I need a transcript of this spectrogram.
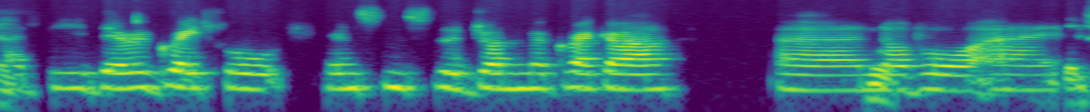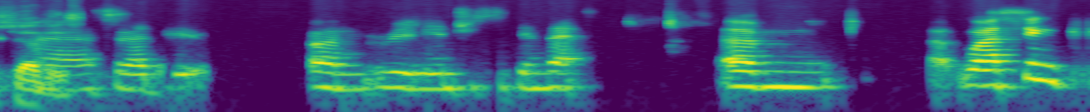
yeah. I'd be very grateful. For instance, the Jon McGregor uh, novel. I, uh, so I'd be um, really interested in that. Um, well, I think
